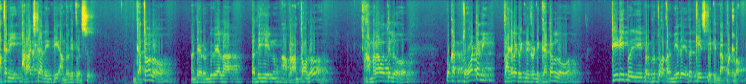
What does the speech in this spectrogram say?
అతని అరాచకాలు ఏంటి? అందరికీ తెలుసు. గతంలో అంటే రెండు వేల పదిహేను ఆ ప్రాంతంలో అమరావతిలో ఒక తోటని తగలబెట్టినటువంటి ఘటనలో టీడీపీ ప్రభుత్వం అతని మీద ఏదో కేసు పెట్టింది అప్పట్లో.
